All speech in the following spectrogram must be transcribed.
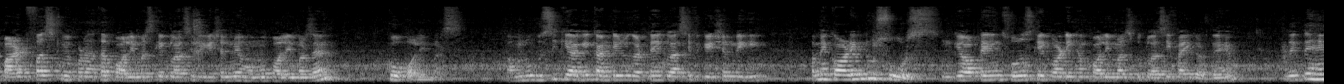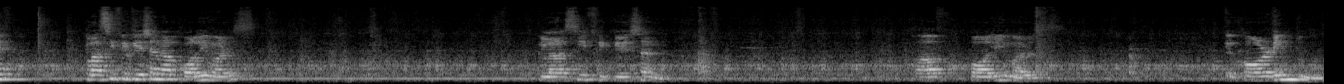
मॉर्निंग स्टूडेंट्स हम लोगों ने पार्ट फ़र्स्ट में पढ़ा था पॉलीमर्स के क्लासिफिकेशन में होमोपॉलीमर्स एंड कोपॉलीमर्स हम लोग उसी के आगे कंटिन्यू करते हैं क्लासिफिकेशन में ही। हम अकॉर्डिंग टू सोर्स उनके ऑप्टेनिंग सोर्स के अकॉर्डिंग हम पॉलीमर्स को क्लासिफाई करते हैं। देखते हैं classification of polymers classification of polymers according to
